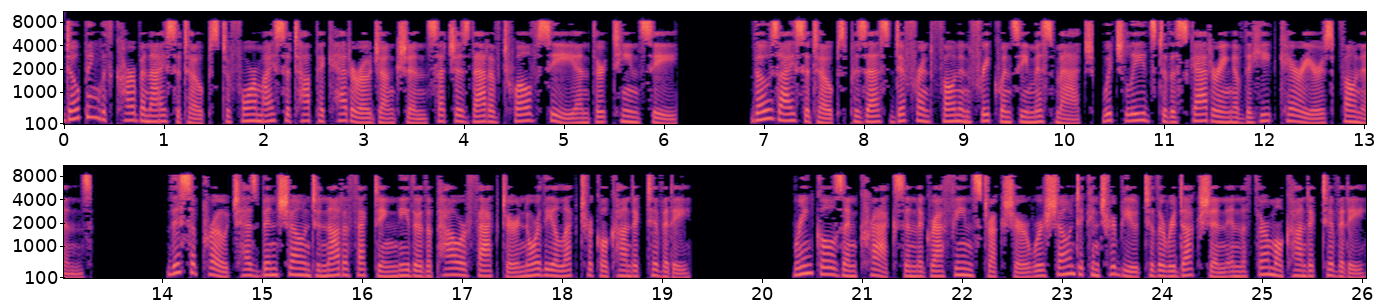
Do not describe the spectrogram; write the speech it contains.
Doping with carbon isotopes to form isotopic heterojunction such as that of 12C and 13C. Those isotopes possess different phonon frequency mismatch, which leads to the scattering of the heat carriers phonons. This approach has been shown to not affecting neither the power factor nor the electrical conductivity. Wrinkles and cracks in the graphene structure were shown to contribute to the reduction in the thermal conductivity.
